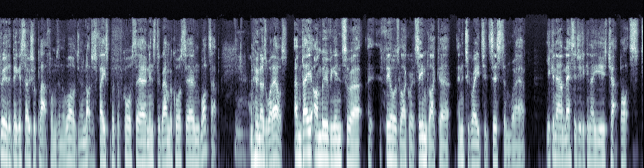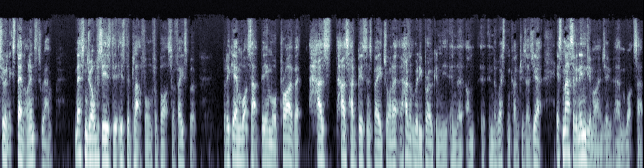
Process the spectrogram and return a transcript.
three of the biggest social platforms in the world. You know, not just Facebook, of course, they own Instagram, of course, they own WhatsApp, yeah. and who knows what else. And they are moving into a it feels like, or it seems like a, an integrated system where you can now message it, you can now use chatbots to an extent on Instagram. Messenger obviously is the, is the platform for bots for Facebook, but again, WhatsApp being more private has has had business beta on it and hasn't really broken the, in the um, in the Western countries as yet. It's massive in India, mind you, um, WhatsApp.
